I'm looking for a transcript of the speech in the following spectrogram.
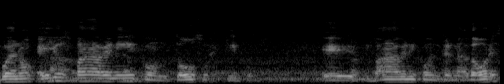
Bueno, ellos van a venir con todos sus equipos, eh, van a venir con entrenadores,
